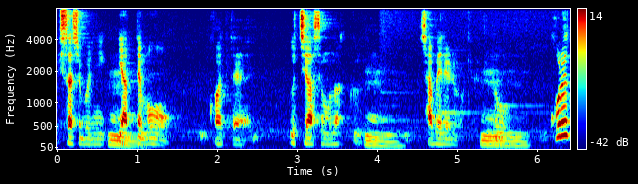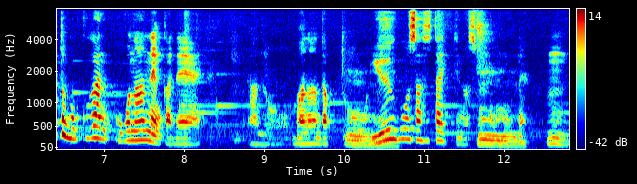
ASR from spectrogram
久しぶりにやっても、こうやって打ち合わせもなく喋れるわけだけど、これと僕がここ何年かで、あの、学んだことを融合させたいっていうのはすごく思うね。うん。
